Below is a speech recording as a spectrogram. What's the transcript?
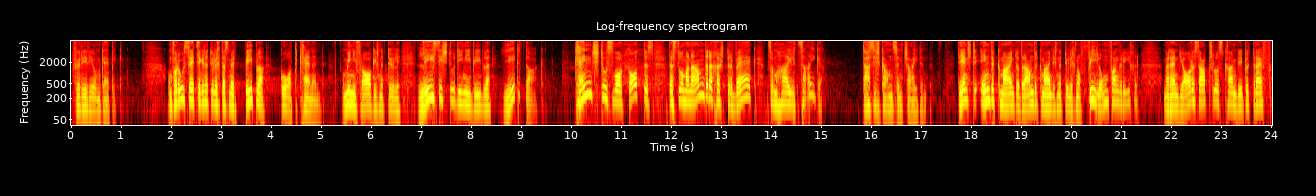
für ihre Umgebung. Und Voraussetzung ist natürlich, dass wir die Bibel gut kennen. Und meine Frage ist natürlich, lesest du deine Bibel jeden Tag? Kennst du das Wort Gottes, dass du einem anderen kannst den Weg zum Heil zeigen? Das ist ganz entscheidend. Dienst in der Gemeinde oder an der Gemeinde ist natürlich noch viel umfangreicher. Wir haben Jahresabschluss im Bibeltreff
